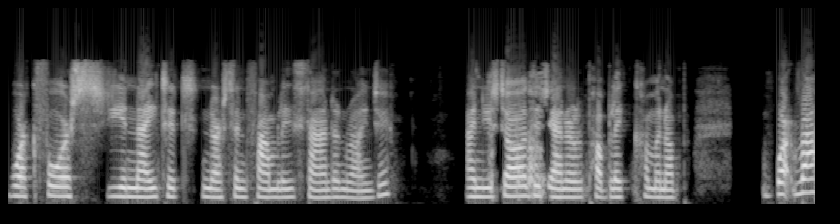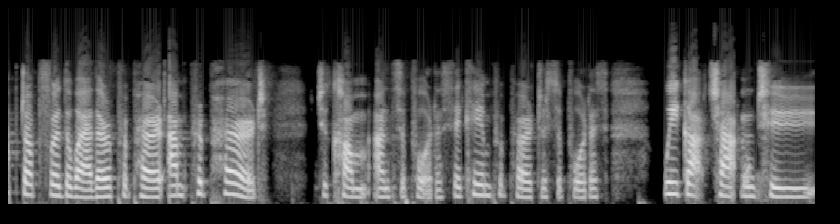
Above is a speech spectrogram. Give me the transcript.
workforce united nursing families standing around you. And you saw the uh-huh. general public coming up what wrapped up for the weather, prepared and prepared to come and support us. They came prepared to support us. We got chatting to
